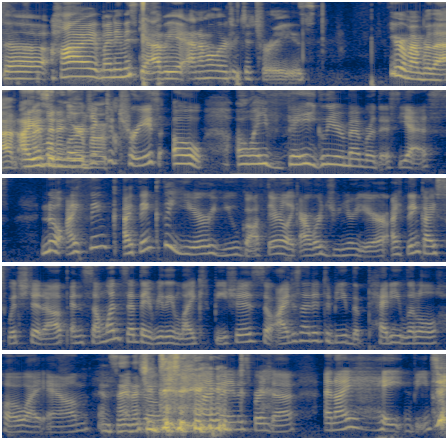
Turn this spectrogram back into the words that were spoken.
The hi, my name is Gabby, and I'm allergic to trees. You remember that? I used I'm it in allergic to trees. Oh, oh, I vaguely remember this. Yes. No, I think I think the year you got there, like our junior year, I think I switched it up, and someone said they really liked beaches, so I decided to be the petty little hoe I am. and say and that you go, did Hi, my name is Brenda, and I hate beaches.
